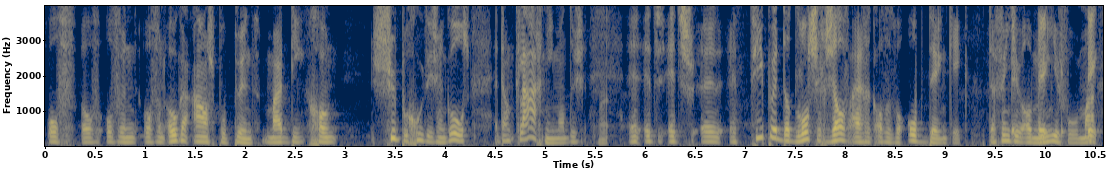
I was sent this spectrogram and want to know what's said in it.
Of, of, of, een, of een, ook een aanspoelpunt. Maar die gewoon supergoed is in goals. En dan klaagt niemand. Dus Nee. eh, het, het, eh, het type, dat lost zichzelf eigenlijk altijd wel op, denk ik. Daar vind je wel manier voor. Maar ik-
